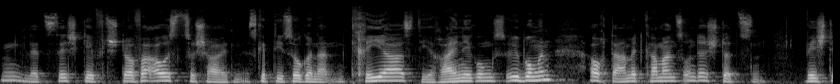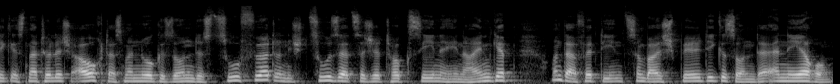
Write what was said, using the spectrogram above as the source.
letztlich Giftstoffe auszuscheiden. Es gibt die sogenannten Kriyas, die Reinigungsübungen. Auch damit kann man es unterstützen. Wichtig ist natürlich auch, dass man nur Gesundes zuführt und nicht zusätzliche Toxine hineingibt und dafür dient zum Beispiel die gesunde Ernährung.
